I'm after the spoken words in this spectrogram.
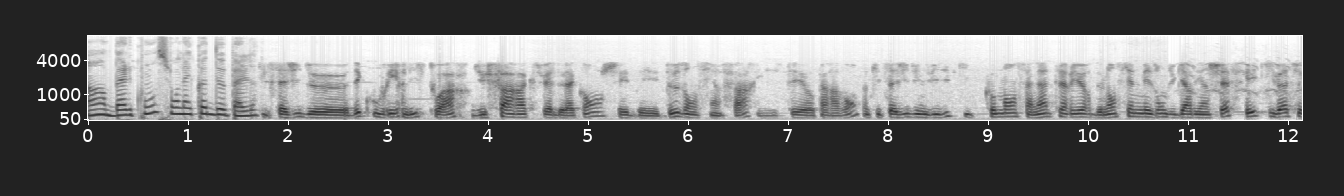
un balcon sur la côte d'Opale. Il s'agit de découvrir l'histoire du phare actuel de la Canche et des deux anciens phares qui existaient auparavant. Donc il s'agit d'une visite qui commence à l'intérieur de l'ancienne maison du gardien-chef et qui va se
